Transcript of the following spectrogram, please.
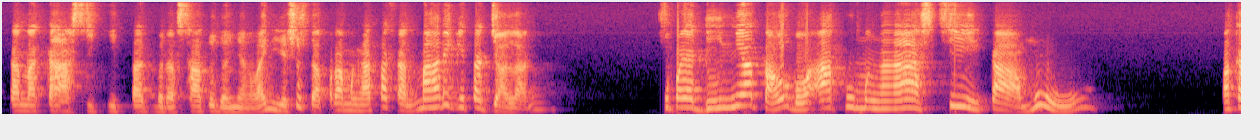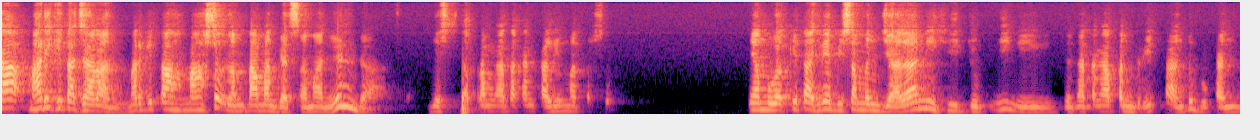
karena kasih kita kepada satu dan yang lain, Yesus tidak pernah mengatakan, mari kita jalan, supaya dunia tahu bahwa aku mengasihi kamu, maka mari kita jalan, mari kita masuk dalam taman Getsemani. Tidak, Yesus tidak pernah mengatakan kalimat tersebut. Yang membuat kita akhirnya bisa menjalani hidup ini dengan tengah penderitaan itu bukan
